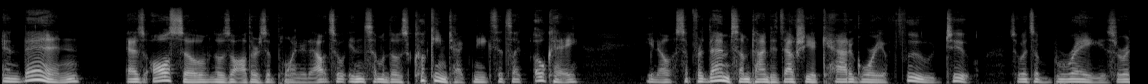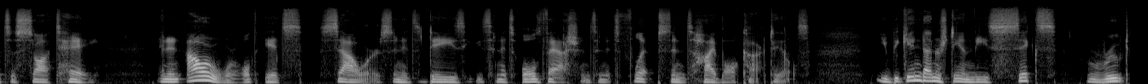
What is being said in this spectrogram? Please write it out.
And then, as also those authors have pointed out, so in some of those cooking techniques, it's like, okay, you know, so for them, sometimes it's actually a category of food too. So it's a braise or it's a saute. And in our world, it's sours and it's daisies and it's old fashions and it's flips and it's highball cocktails. You begin to understand these six root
